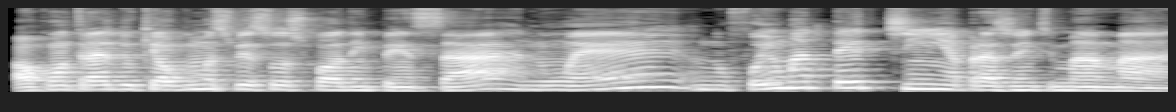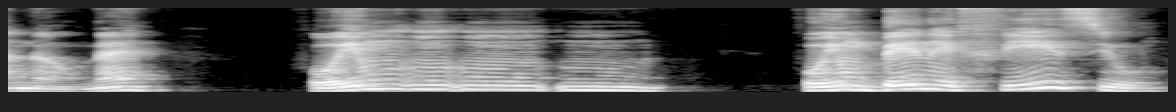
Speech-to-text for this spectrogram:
ao contrário do que algumas pessoas podem pensar, não é, não foi uma tetinha para a gente mamar, não, né? Foi um, um, um foi um benefício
